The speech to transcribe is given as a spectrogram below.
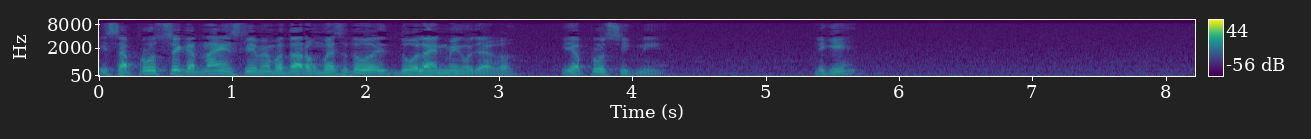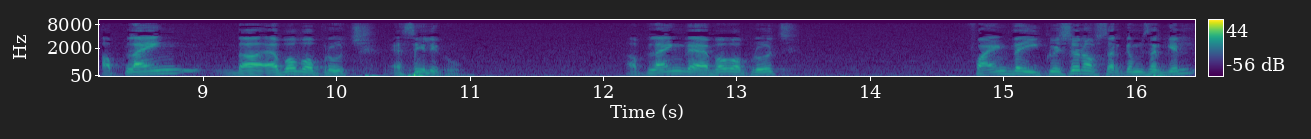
इस अप्रोच से करना है, इसलिए मैं बता रहा हूँ। वैसे तो दो लाइन में ही हो जाएगा। ये अप्रोच सीखनी है। लिखिए। अप्लाइंग द एबव अप्रोच ऐसे ही लिखो। Applying the above approach find the equation of circumcircle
